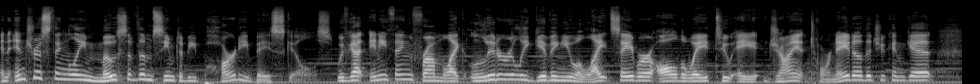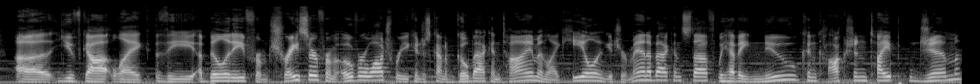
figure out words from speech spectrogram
and interestingly, most of them seem to be party-based skills. We've got anything from like literally giving you a lightsaber all the way to a giant tornado that you can get, uh, you've got like the ability from Tracer from Overwatch where you can just kind of go back in time and like heal and get your mana back and stuff. We have a new concoction type gem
